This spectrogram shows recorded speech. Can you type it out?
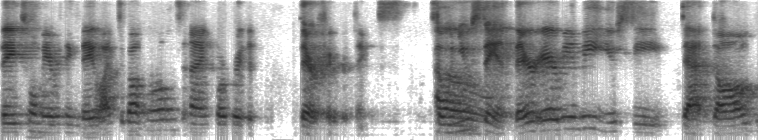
They told me everything they liked about New Orleans, and I incorporated their favorite things. So oh. when you stay at their Airbnb, you see Dat Dog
